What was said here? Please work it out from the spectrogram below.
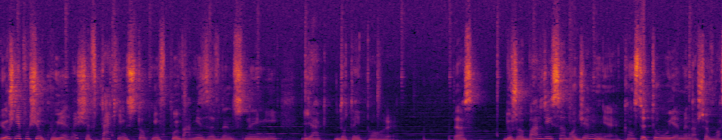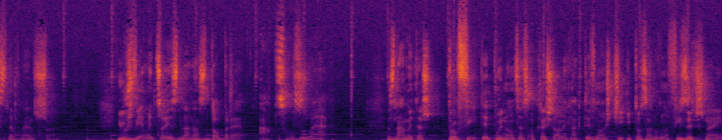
Już nie posiłkujemy się w takim stopniu wpływami zewnętrznymi jak do tej pory. Teraz dużo bardziej samodzielnie konstytuujemy nasze własne wnętrze. Już wiemy, co jest dla nas dobre, a co złe. Znamy też profity płynące z określonych aktywności, i to zarówno fizycznej,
